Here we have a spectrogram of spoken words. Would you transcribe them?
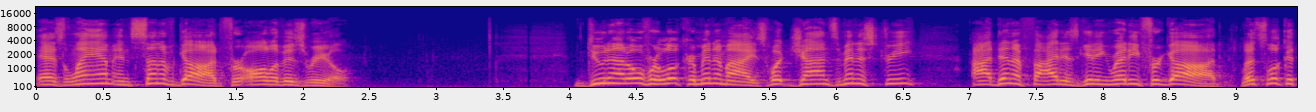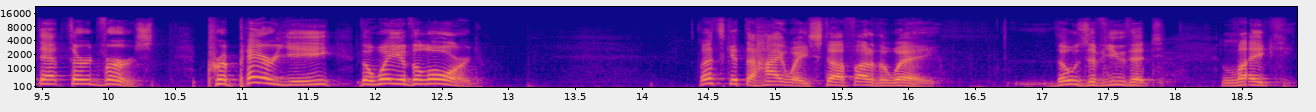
as Lamb and Son of God for all of Israel. Do not overlook or minimize what John's ministry identified as getting ready for God. Let's look at that third verse. Prepare ye the way of the Lord. Let's get the highway stuff out of the way. Those of you that like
